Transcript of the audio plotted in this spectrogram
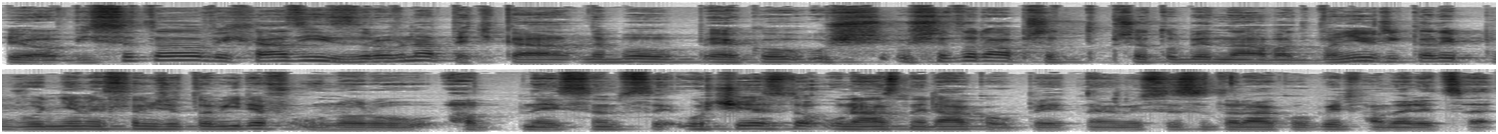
Jo, víš se to vychází zrovna teďka, nebo jako už, už se to dá před, předobjednávat. Oni říkali původně, myslím, že to vyjde v únoru a nejsem si, určitě se to u nás nedá koupit, nevím, jestli se to dá koupit v Americe.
